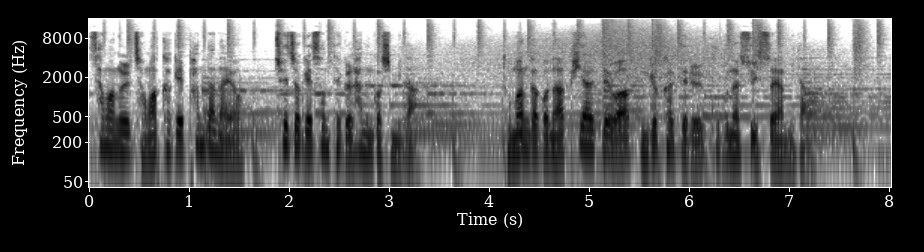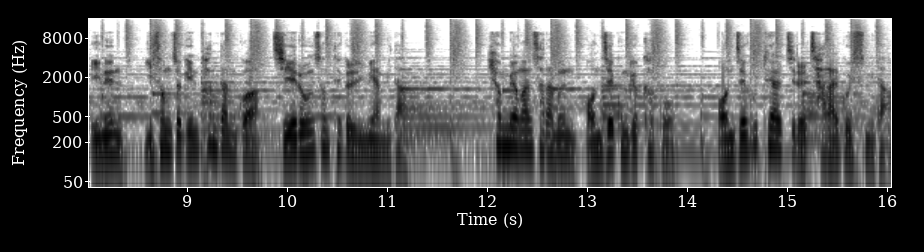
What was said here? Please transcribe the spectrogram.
상황을 정확하게 판단하여 최적의 선택을 하는 것입니다. 도망가거나 피할 때와 공격할 때를 구분할 수 있어야 합니다. 이는 이성적인 판단과 지혜로운 선택을 의미합니다. 현명한 사람은 언제 공격하고 언제 후퇴할지를 잘 알고 있습니다.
